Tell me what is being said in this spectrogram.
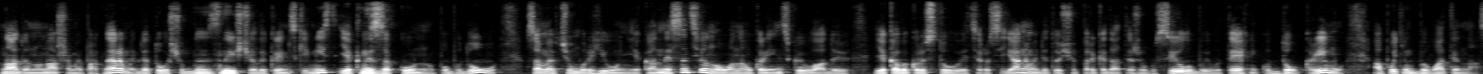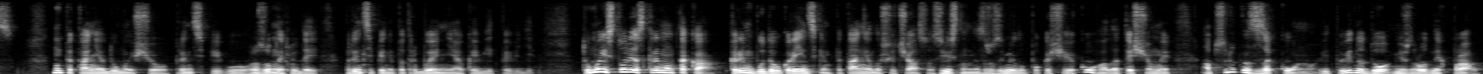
надану нашими партнерами, для того, щоб ми знищили Кримський міст як незаконну побудову саме в цьому регіоні, яка не санкціонована українською владою, яка використовується росіянами для того, щоб перекидати живу силу, бойову техніку до Криму, а потім вбивати нас. Ну, питання, я думаю, що в принципі у розумних людей в принципі не потребує ніякої відповіді. Тому історія з Кримом така: Крим буде українським, питання лише часу. Звісно, не зрозуміло поки що якого, але те, що ми абсолютно законно, відповідно до міжнародних прав,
